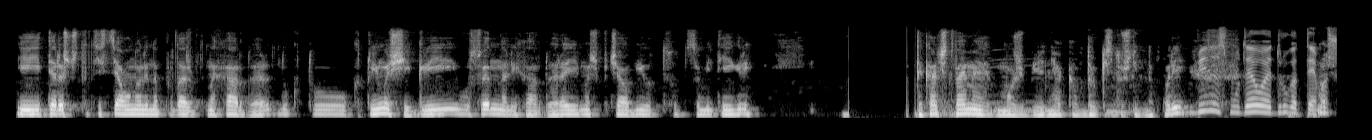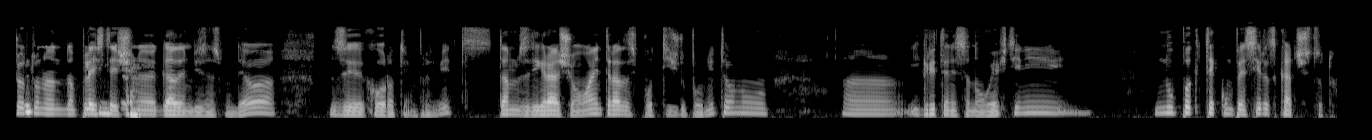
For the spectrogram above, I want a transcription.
И те разчитат изцяло нали, на продажбите на хардвер, докато като имаш игри, освен нали, хардвера, имаш печалби от, от самите игри. Така че това им е, може би, някакъв друг източник на пари. Бизнес модела е друга тема, защото на, на PlayStation е гаден бизнес модела за хората им предвид. Там за да играеш онлайн трябва да си платиш допълнително. А, игрите не са много ефтини, но пък те компенсират с качеството.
